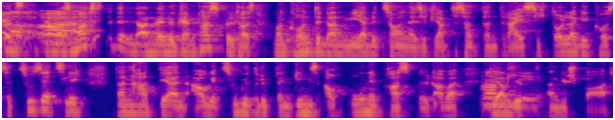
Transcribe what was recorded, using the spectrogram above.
Ja, was machst du denn dann, wenn du kein Passbild hast? Man konnte dann mehr bezahlen. Also ich glaube, das hat dann 30 Dollar gekostet zusätzlich. Dann hat der ein Auge zugedrückt, dann ging es auch ohne Passbild. Aber die haben wir uns Okay. dann gespart.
